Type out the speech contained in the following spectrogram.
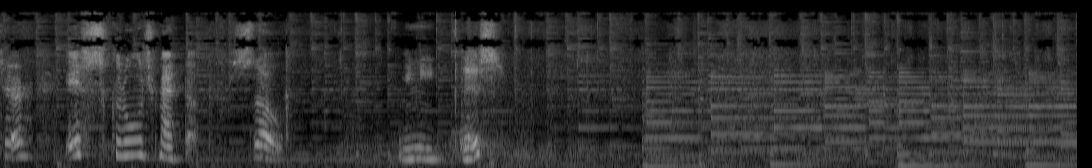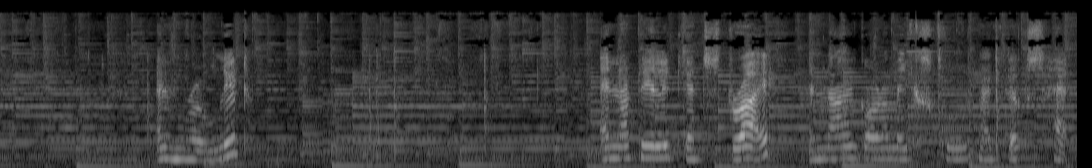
character is Scrooge McDuck. So we need this. And roll it. And until it gets dry. And now I'm gonna make Scrooge McDuck's head.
